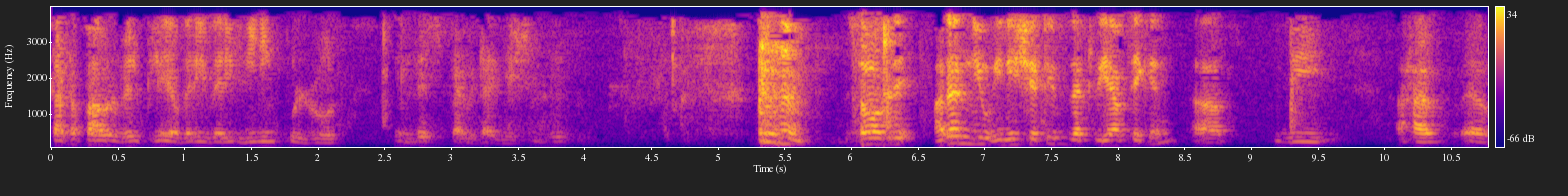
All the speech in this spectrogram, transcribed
Tata Power will play a very, very meaningful role in this privatization. Some of the other new initiatives that we have taken, uh, we have uh,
